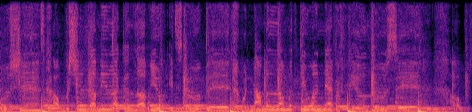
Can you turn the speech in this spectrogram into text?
I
